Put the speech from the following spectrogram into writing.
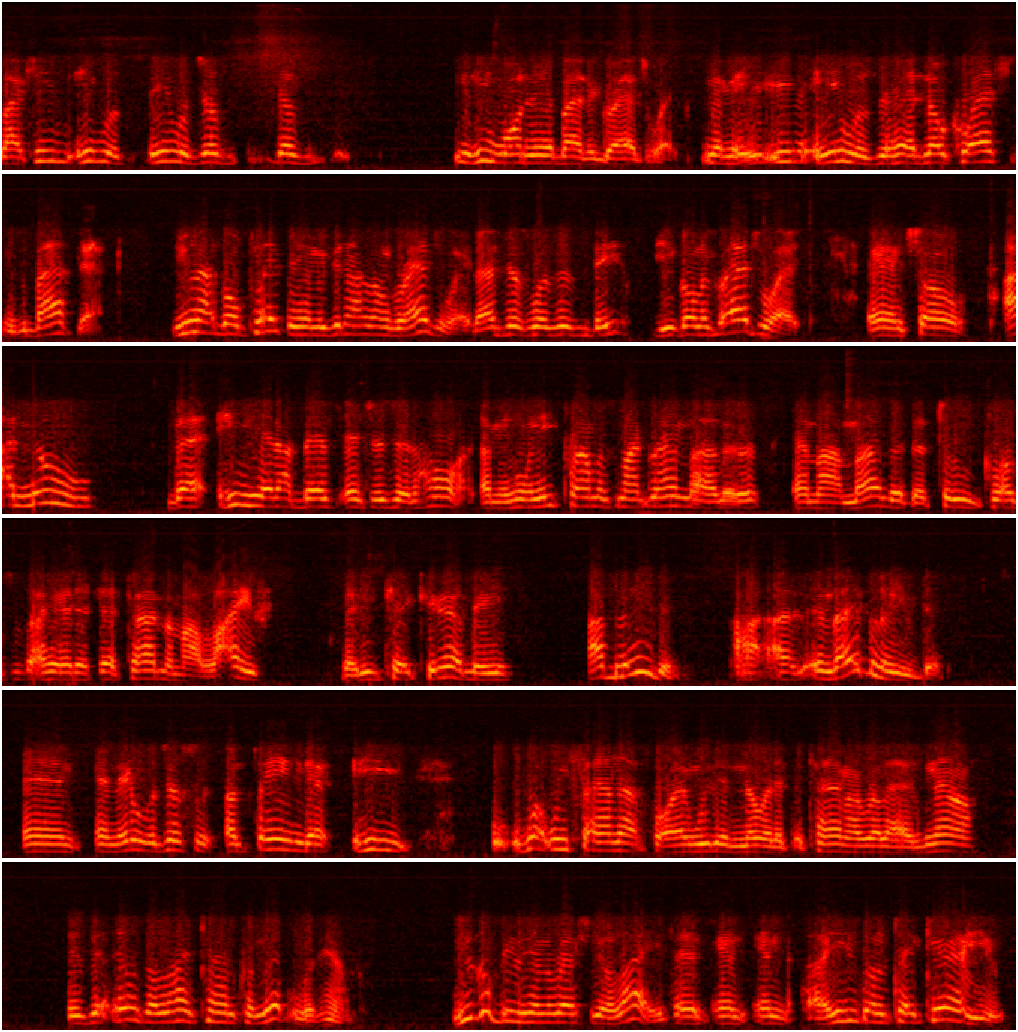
Like he he was he was just just he wanted everybody to graduate. I mean, he, he was had no questions about that. You're not going to play for him if you're not going to graduate. That just was his deal. You're going to graduate, and so I knew that he had our best interests at heart. I mean, when he promised my grandmother and my mother, the two closest I had at that time in my life, that he'd take care of me, I believed him, I, I, and they believed it. And and it was just a, thing that he, what we signed up for, and we didn't know it at the time. I realize now, is that it was a lifetime commitment with him. You're gonna be with him the rest of your life, and and and uh, he's gonna take care of you.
